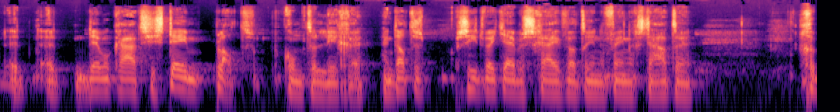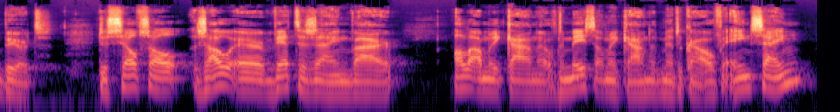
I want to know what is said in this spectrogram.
het, het democratisch systeem plat komt te liggen. En dat is precies wat jij beschrijft wat er in de Verenigde Staten gebeurt. Dus zelfs al zou er wetten zijn waar alle Amerikanen of de meeste Amerikanen het met elkaar over eens zijn,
